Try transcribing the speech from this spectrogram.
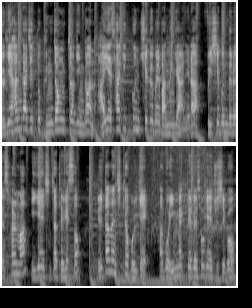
여기에 한 가지 또 긍정적인 건 아예 사기꾼 취급을 받는 게 아니라 VC분들은 설마 이게 진짜 되겠어? 일단은 지켜볼게 하고 인맥들을 소개해 주시고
